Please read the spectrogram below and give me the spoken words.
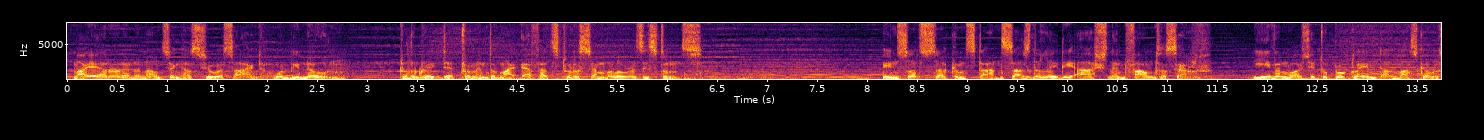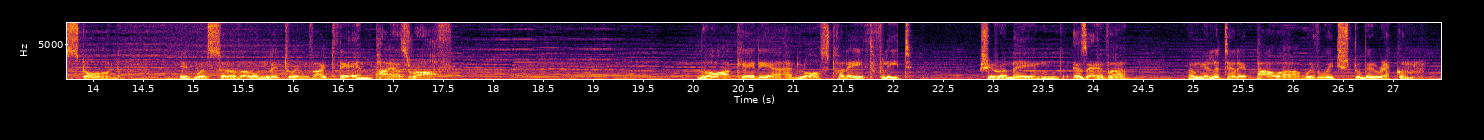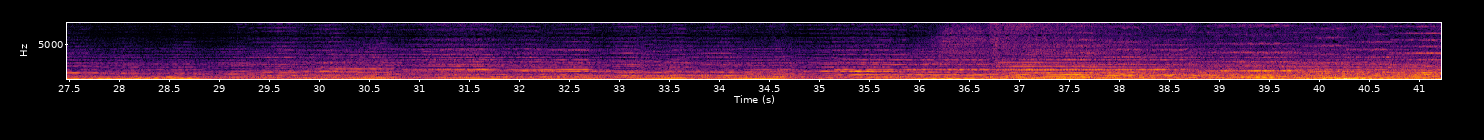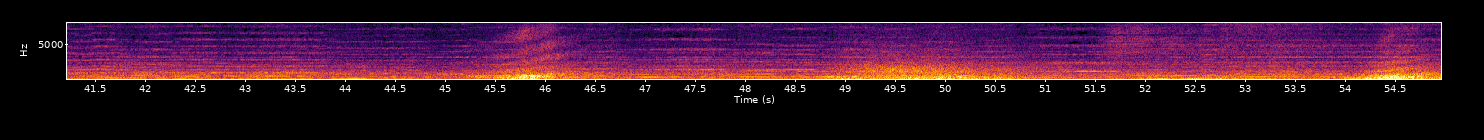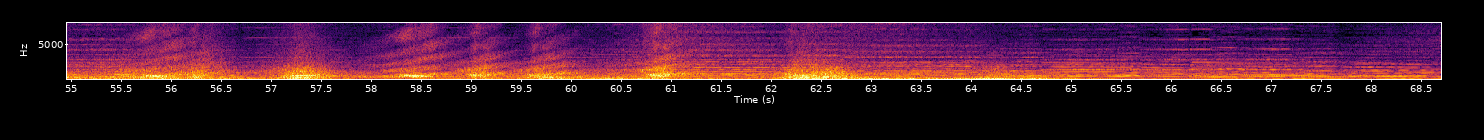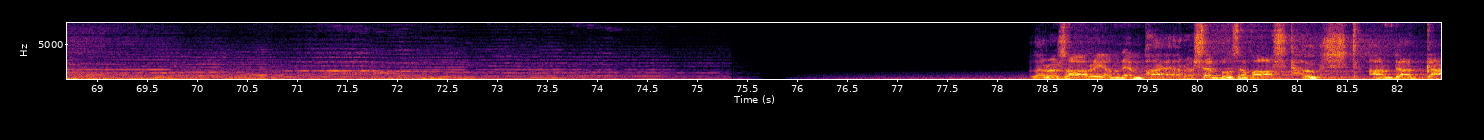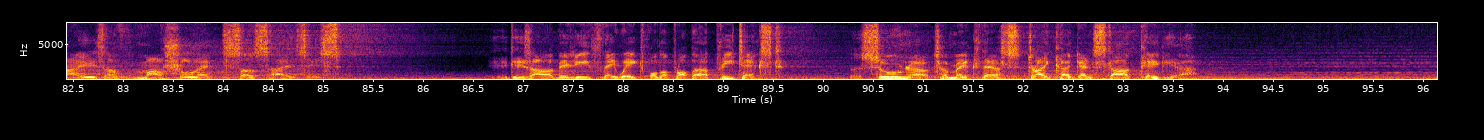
my error in announcing her suicide would be known, to the great detriment of my efforts to assemble a resistance. In such circumstance as the Lady Ashe then found herself, even were she to proclaim Dalmasca restored, it would serve only to invite the Empire's wrath. Though Archadia had lost her Eighth Fleet, she remained, as ever, a military power with which to be reckoned. The Rozarrian Empire assembles a vast host under guise of martial exercises. It is our belief they wait for the proper pretext, the sooner to make their strike against Archadia.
